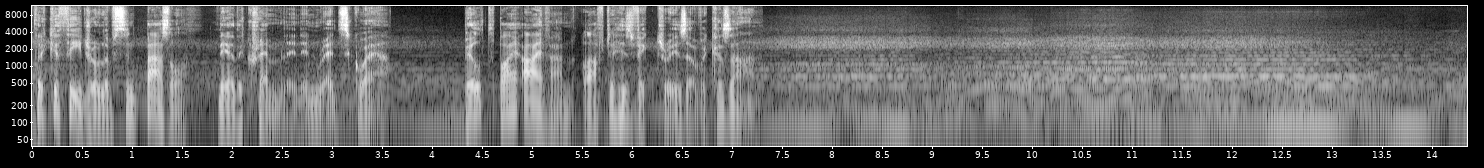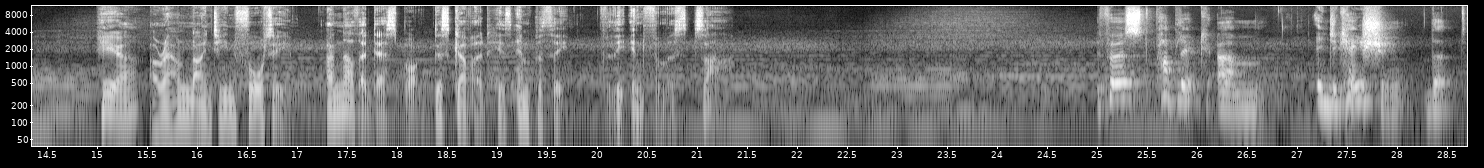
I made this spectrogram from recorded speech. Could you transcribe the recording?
The Cathedral of St. Basil, near the Kremlin in Red Square. Built by Ivan after his victories over Kazan. Here, around 1940, another despot discovered his empathy for the infamous Tsar. The first public um, indication that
